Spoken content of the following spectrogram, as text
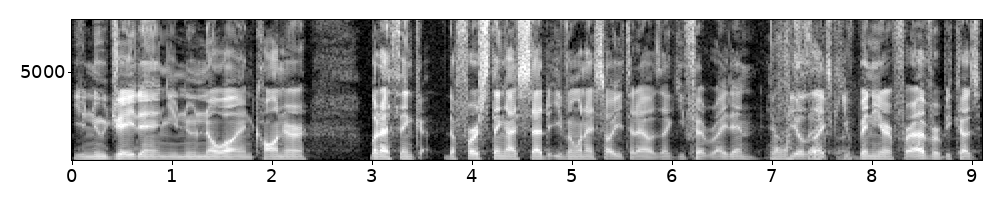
You knew Jaden, you knew Noah and Connor, but I think the first thing I said, even when I saw you today, I was like, you fit right in. It Oh, feels thanks, like man. you've been here forever because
